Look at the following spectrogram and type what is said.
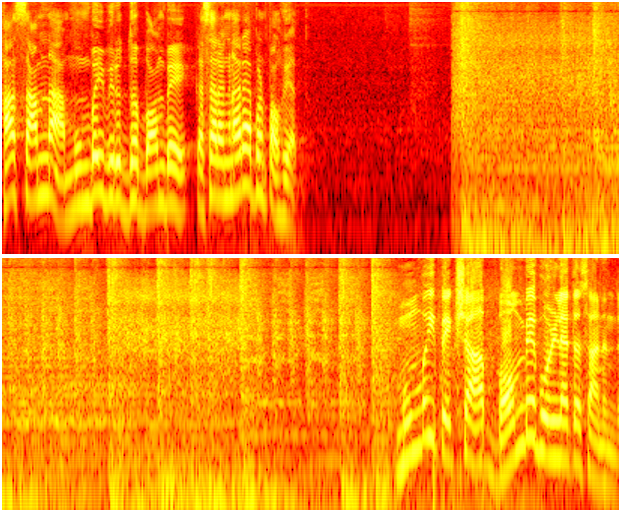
हा सामना मुंबई विरुद्ध बॉम्बे कसा रंगणार आहे आपण पाहूयात. मुंबईपेक्षा बॉम्बे बोलण्यातच आनंद.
